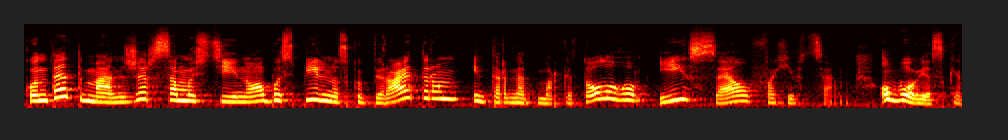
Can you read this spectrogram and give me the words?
Контент-менеджер самостійно або спільно з копірайтером, інтернет-маркетологом і SEO-фахівцем. Обов'язки:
